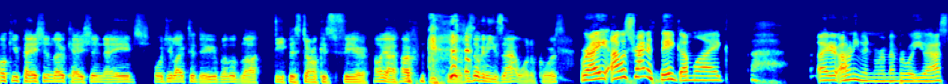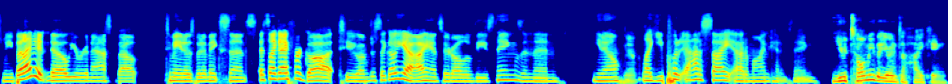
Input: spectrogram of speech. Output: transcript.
occupation, location, age. What do you like to do? Blah blah blah. Deepest, darkest fear. Oh yeah. I, oh, you know, he's not going to use that one, of course. right? I was trying to think. I'm like, I don't, I don't even remember what you asked me, but I didn't know you were going to ask about tomatoes, but it makes sense. It's like I forgot to. I'm just like, oh yeah, I answered all of these things, and then you know, Yeah. like you put it out of sight, out of mind, kind of thing. You told me that you're into hiking,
